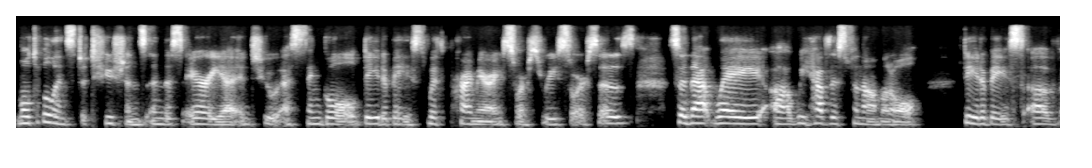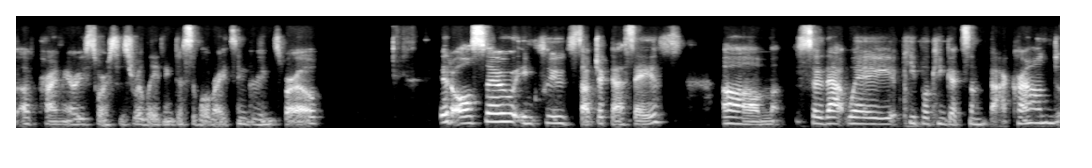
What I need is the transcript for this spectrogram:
multiple institutions in this area into a single database with primary source resources. So that way uh, we have this phenomenal database of, of primary sources relating to civil rights in Greensboro. It also includes subject essays. Um, so that way people can get some background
